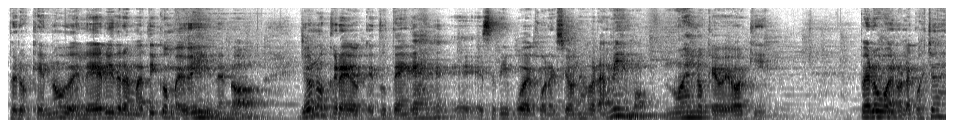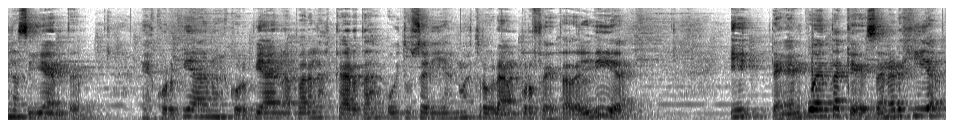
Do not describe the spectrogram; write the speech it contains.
pero qué novelero y dramático me vine, ¿no? Yo no creo que tú tengas eh, ese tipo de conexiones ahora mismo, no es lo que veo aquí. Pero bueno, la cuestión es la siguiente. Escorpiano, escorpiana, para las cartas, hoy tú serías nuestro gran profeta del día. Y ten en cuenta que esa energía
